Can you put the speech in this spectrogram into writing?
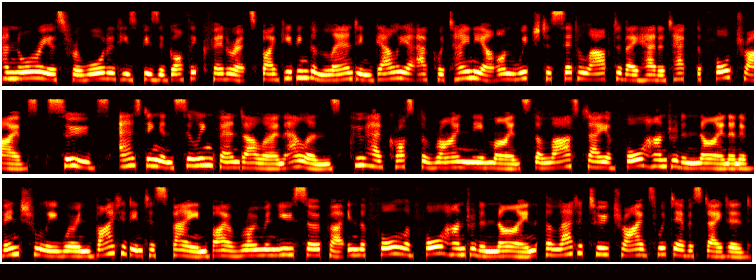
Honorius rewarded his Visigothic federates by giving them land in Gallia Aquitania on which to settle after they had attacked the four tribes, Sueves, Asding and Siling Vandala and Alans, who had crossed the Rhine near Mainz the last day of 400 409 and eventually were invited into Spain by a Roman usurper in the fall of 409, the latter two tribes were devastated.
